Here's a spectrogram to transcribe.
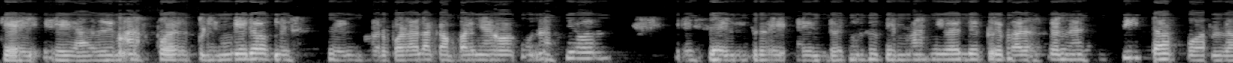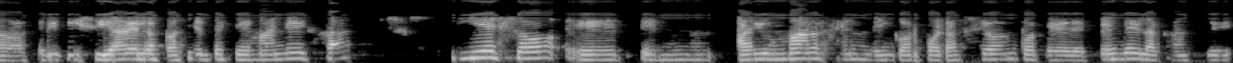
que además fue el primero que se incorporó a la campaña de vacunación, es el, recurso que más nivel de preparación necesita por la criticidad de los pacientes que maneja y eso eh, hay un margen de incorporación porque depende de la cantidad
